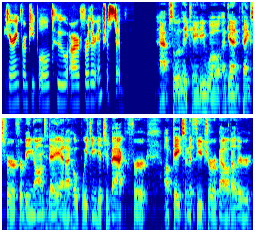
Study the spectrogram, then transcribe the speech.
hearing from people who are further interested. Absolutely, Katie. Well, again, thanks for, for being on today, and I hope we can get you back for updates in the future about other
